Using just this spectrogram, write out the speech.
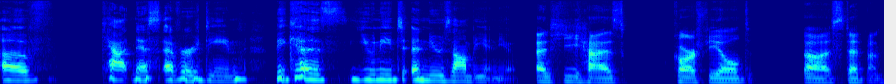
of Katniss Everdeen because you need a new zombie in you. And he has Garfield uh, Stedman.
